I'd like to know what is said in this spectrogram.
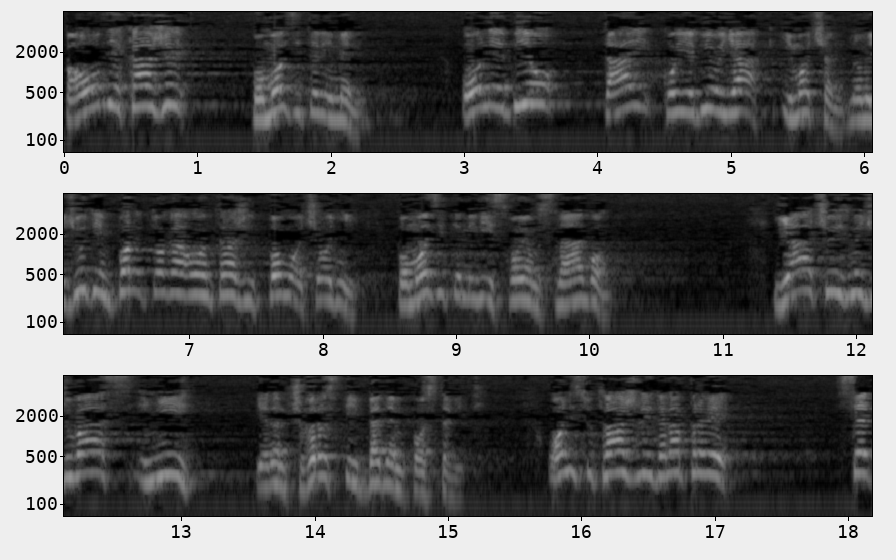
Pa ovdje kaže pomozite vi meni. On je bio taj koji je bio jak i moćan, no međutim, pored toga on traži pomoć od njih. Pomozite mi vi svojom snagom. Ja ću između vas i njih jedan čvrsti bedem postaviti. Oni su tražili da naprave sed,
